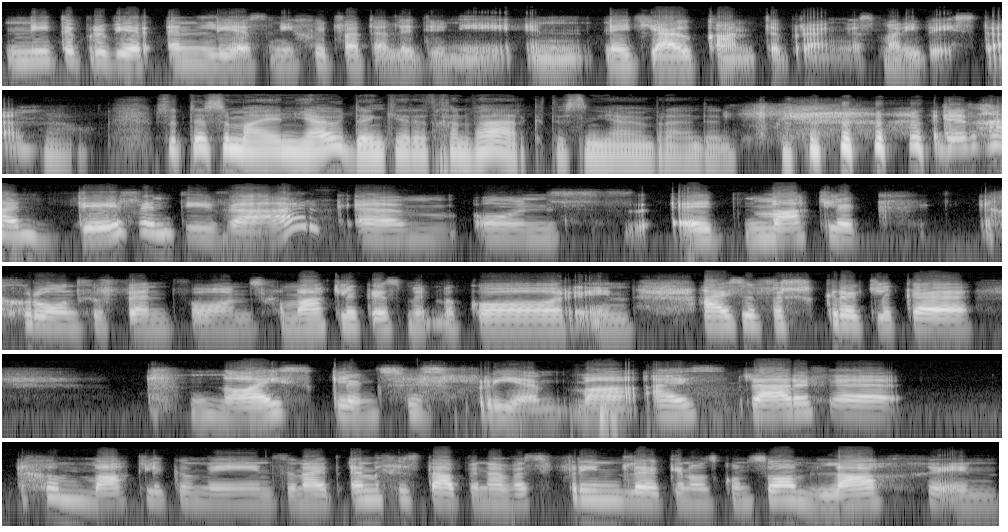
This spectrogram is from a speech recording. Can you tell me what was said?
nie te probeer inlees in die goed wat hulle doen nie en net jou kant te bring is maar die beste. Ja. So tussen my en jou, dink jy dit gaan werk tussen jou en Brandon? dit gaan definitief werk. Ehm um, ons het maklik grond gevind waar ons gemaklik is met mekaar en hy's 'n verskriklike nice klink soos vreemd, maar hy's regtig 'n gemaklike mens en hy het ingestap en hy was vriendelik en ons kon saam lag en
